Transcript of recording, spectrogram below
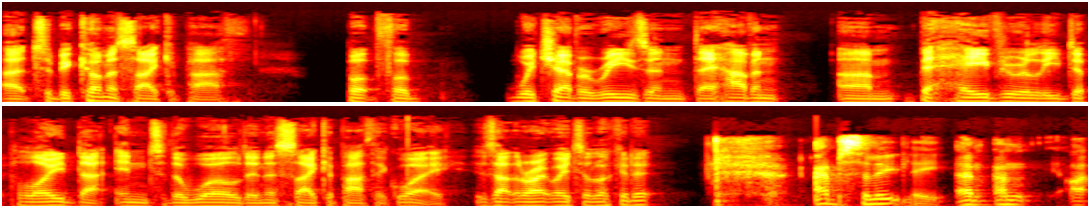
uh, to become a psychopath, but for whichever reason they haven't um, behaviorally deployed that into the world in a psychopathic way. Is that the right way to look at it? Absolutely, and and I,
